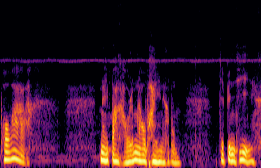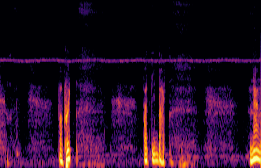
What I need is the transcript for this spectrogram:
เพราะว่าในป่าเขาลำเนาภัยนะครับผม จะเป็นที่ ประพฤติ ปฏิบัติ นั่ง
